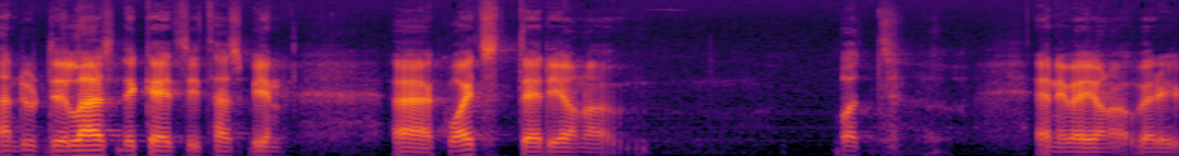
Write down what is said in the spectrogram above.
And during the last decades, it has been uh, quite steady on a, but anyway, on a very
